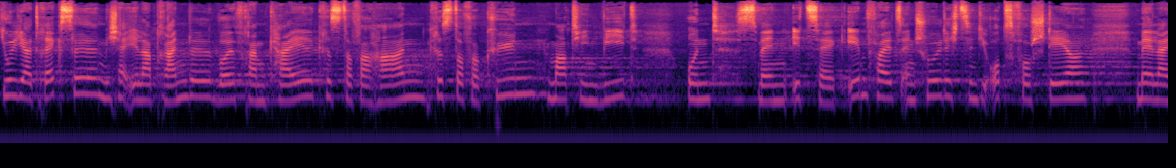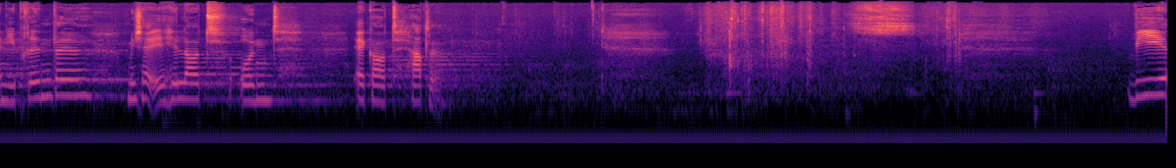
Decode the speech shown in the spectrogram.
Julia Drechsel, Michaela Brandl, Wolfram Keil, Christopher Hahn, Christopher Kühn, Martin Wied und Sven Itzek. Ebenfalls entschuldigt sind die Ortsvorsteher Melanie Brindel, Michael Hillert und Eckart Hertel. Wie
